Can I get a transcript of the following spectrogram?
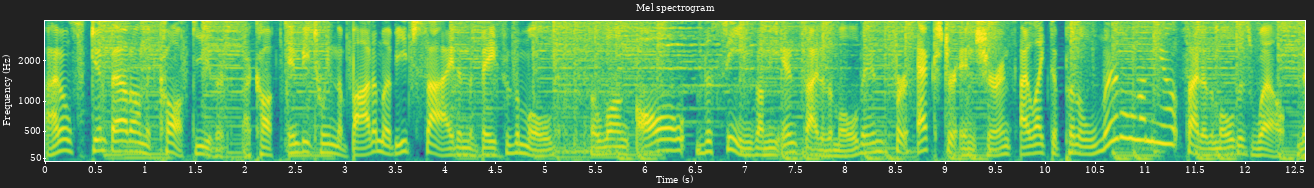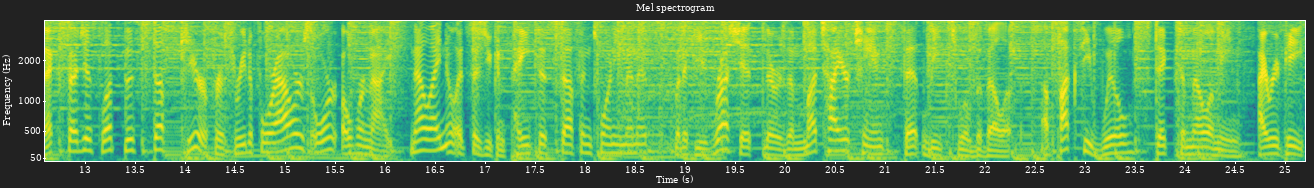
I don't skimp out on the caulk either. I caulk in between the bottom of each side and the base of the mold, along all the seams on the inside of the mold, and for extra insurance, I like to put a little on the outside of the mold as well. Next, I just let this stuff cure for 3 to 4 hours or overnight. Now I know it says you can paint this stuff in 20 minutes, but if you rush it, there is a much higher chance that leaks will develop. Epoxy will stick to melamine. I repeat,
